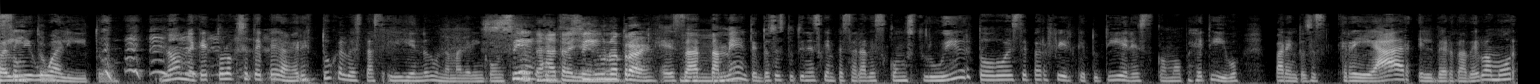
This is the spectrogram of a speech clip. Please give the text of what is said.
son Igualito. igualitos. No, no es que todo lo que se te pegan, eres tú que lo estás eligiendo de una manera Sí, inconsciente. estás atrayendo. Sí, uno atrae. Exactamente, entonces tú tienes que empezar a desconstruir todo ese perfil que tú tienes como objetivo para entonces crear el verdadero amor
